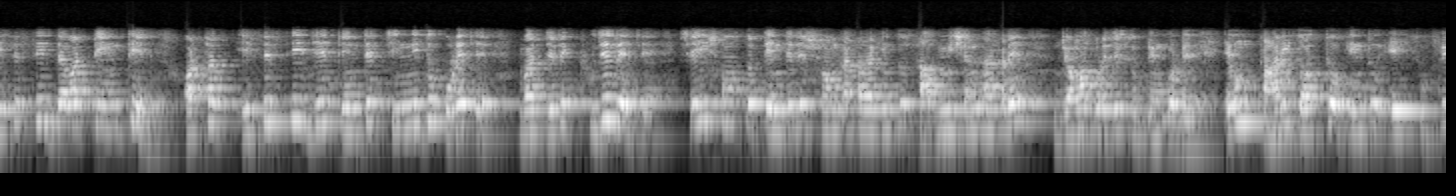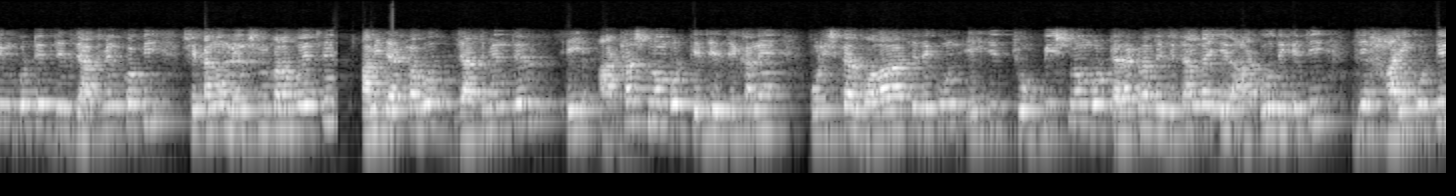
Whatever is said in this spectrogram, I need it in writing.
এসএসসির দেওয়া টেন্টেড অর্থাৎ এসএসসি যে টেন্টেড চিহ্নিত করেছে বা যেটা খুঁজে পেয়েছে, সেই সমস্ত টেন্টেডের সংখ্যা তারা কিন্তু সাবমিশন আকারে জমা করেছে সুপ্রিম কোর্টে। এবং তারই তথ্য কিন্তু এই সুপ্রিম কোর্টের যে জাজমেন্ট কপি সেখানেও মেনশন করা হয়েছে। আমি দেখাবো জাজমেন্টের এই আঠাশ নম্বর পেজে যেখানে পরিষ্কার বলা আছে, দেখুন, এই যে চব্বিশ নম্বর প্যারাগ্রাফে যেটা আমরা এর আগেও দেখেছি যে হাইকোর্টে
